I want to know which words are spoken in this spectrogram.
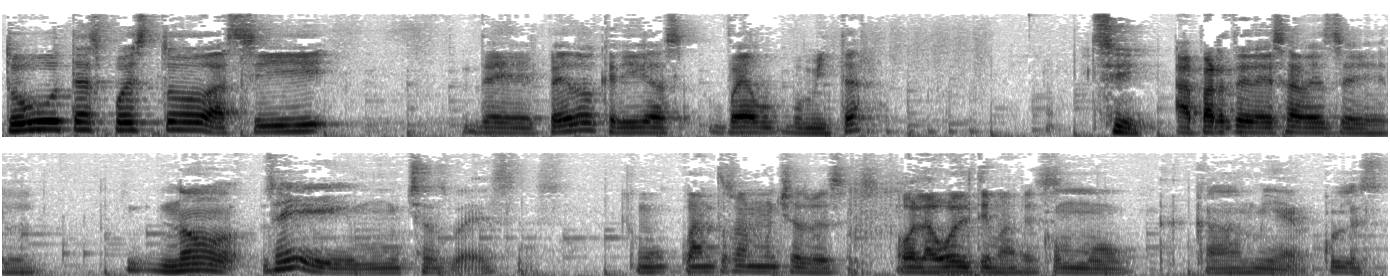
¿tú te has puesto así de pedo que digas, voy a vomitar? Sí. Aparte de esa vez del... No, sí, muchas veces. ¿Cuántas son muchas veces? O la última vez. Como cada miércoles.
